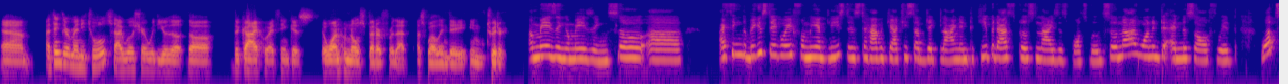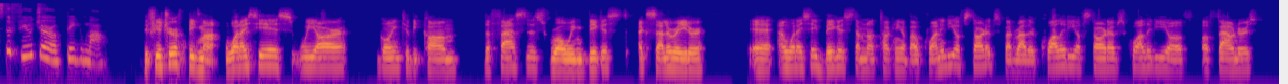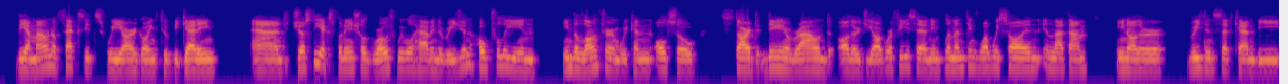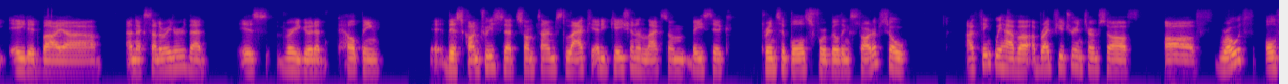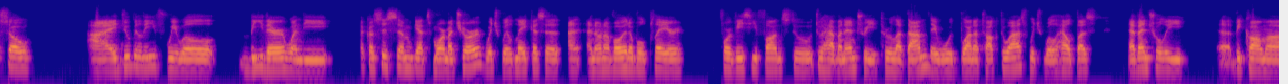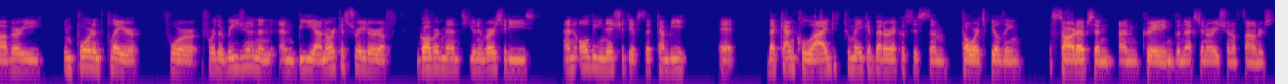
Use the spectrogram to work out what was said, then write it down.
Um, I think there are many tools. I will share with you the, the the guy who I think is the one who knows better for that as well in the in Twitter. Amazing, amazing. So uh I think the biggest takeaway for me at least is to have a catchy subject line and to keep it as personalized as possible. So now I wanted to end us off with what's the future of Pygma? The future of Pygma, what I see is we are going to become the fastest growing, biggest accelerator. Uh, and when I say biggest, I'm not talking about quantity of startups, but rather quality of startups, quality of, of founders, the amount of exits we are going to be getting, and just the exponential growth we will have in the region. Hopefully, in in the long term, we can also start digging around other geographies and implementing what we saw in, in LATAM in other regions that can be aided by uh, an accelerator that is very good at helping uh, these countries that sometimes lack education and lack some basic principles for building startups. So I think we have a, a bright future in terms of of growth. Also, I do believe we will be there when the ecosystem gets more mature, which will make us a, a, an unavoidable player for VC funds to to have an entry through Latam. They would want to talk to us, which will help us eventually uh, become a very important player for for the region and and be an orchestrator of government, universities, and all the initiatives that can be uh, that can collide to make a better ecosystem towards building startups and and creating the next generation of founders.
